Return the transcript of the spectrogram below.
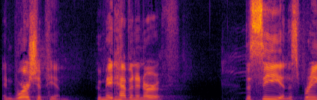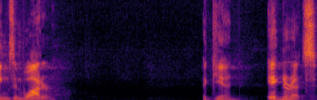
And worship him who made heaven and earth, the sea and the springs and water. Again, ignorance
